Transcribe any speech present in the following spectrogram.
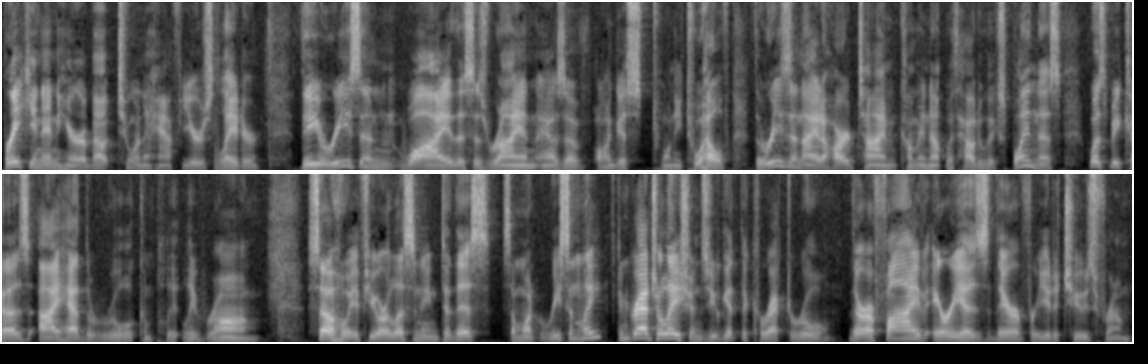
Breaking in here about two and a half years later. The reason why, this is Ryan as of August 2012, the reason I had a hard time coming up with how to explain this was because I had the rule completely wrong. So if you are listening to this somewhat recently, congratulations, you get the correct rule. There are five areas there for you to choose from.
